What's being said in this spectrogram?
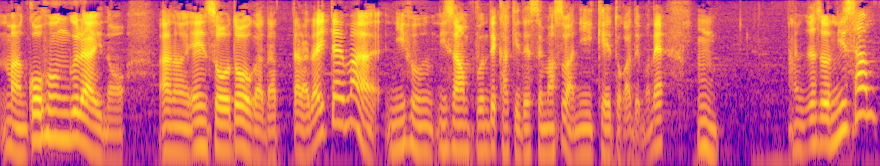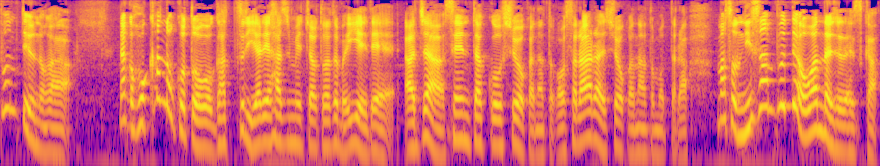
まあ5分ぐらいの、あの演奏動画だったら、だいたいまあ2分、2、3分で書き出せますわ、2K とかでもね。うん。2、3分っていうのが、なんか他のことをがっつりやり始めちゃうと、例えば家で、あ、じゃあ洗濯をしようかなとか、お皿洗いしようかなと思ったら、まあその2、3分では終わんないじゃないですか。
